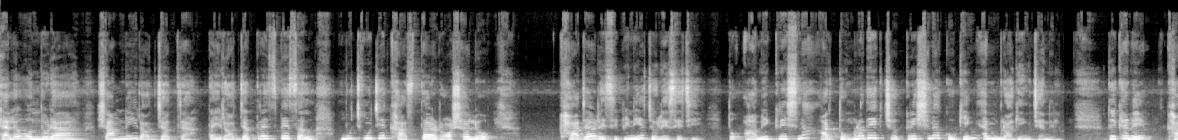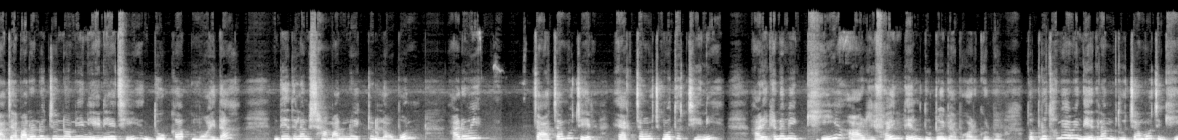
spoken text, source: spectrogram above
হ্যালো বন্ধুরা, সামনেই রথযাত্রা। তাই রথযাত্রায় স্পেশাল মুচমুচে খাস্তা, রসালো, খাজা রেসিপি নিয়ে চলে এসেছি। তো আমি কৃষ্ণা আর তোমরা দেখছ Krishna cooking and blogging channel তো এখানে খাজা বানানোর জন্য আমি নিয়ে নিয়েছি দু কাপ ময়দা, দিয়ে দিলাম সামান্য একটু লবণ আর ওই চা চামচের এক চামচ মতো চিনি আর এখানে আমি ঘি আর রিফাইন তেল দুটোই ব্যবহার করব। তো প্রথমে আমি দিয়ে দিলাম দু চামচ ঘি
